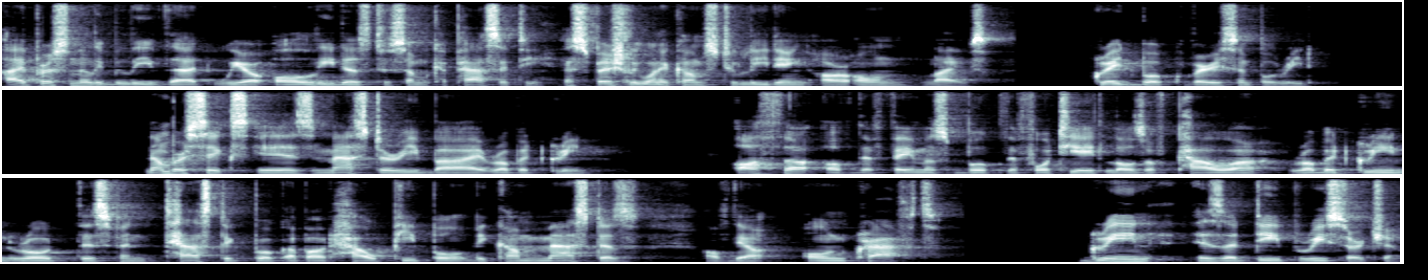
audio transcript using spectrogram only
I personally believe that we are all leaders to some capacity, especially when it comes to leading our own lives. Great book, very simple read. Number six is Mastery by Robert Greene. Author of the famous book, The 48 Laws of Power, Robert Greene wrote this fantastic book about how people become masters of their own craft. Greene is a deep researcher.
